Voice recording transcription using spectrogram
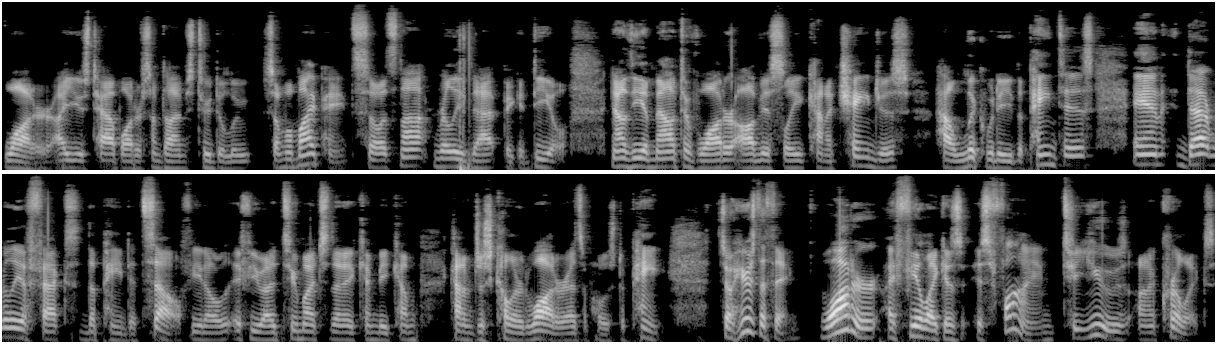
water. I use tap water sometimes to dilute some of my paints, so it's not really that big a deal. Now, the amount of water obviously kind of changes how liquidy the paint is, and that really affects the paint itself. You know, if you add too much, then it can become kind of just colored water as opposed to paint. So here's the thing water, I feel like, is, is fine to use on acrylics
